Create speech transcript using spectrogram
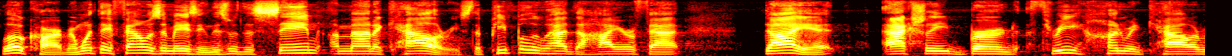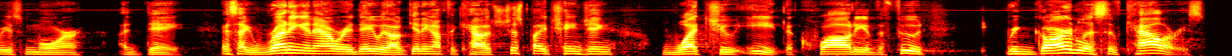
low carb. And what they found was amazing. This was the same amount of calories. The people who had the higher fat diet actually burned 300 calories more a day. It's like running an hour a day without getting off the couch just by changing what you eat, the quality of the food, regardless of calories.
